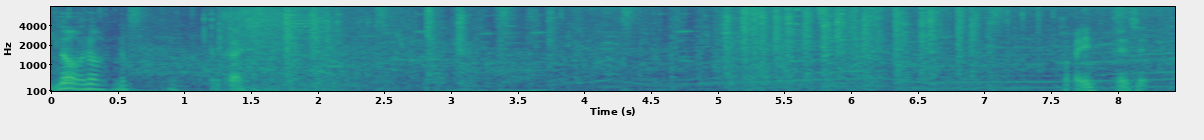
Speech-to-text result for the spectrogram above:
No, no, no, no, te caes. Joder, ese.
